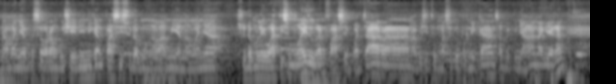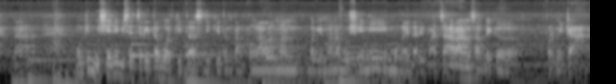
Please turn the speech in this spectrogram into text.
namanya seorang Bu Sheni ini kan pasti sudah mengalami yang namanya sudah melewati semua itu kan fase pacaran, habis itu masuk ke pernikahan sampai punya anak ya kan. Nah, mungkin Bu Sheni bisa cerita buat kita sedikit tentang pengalaman bagaimana Bu Sheni mulai dari pacaran sampai ke pernikahan.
